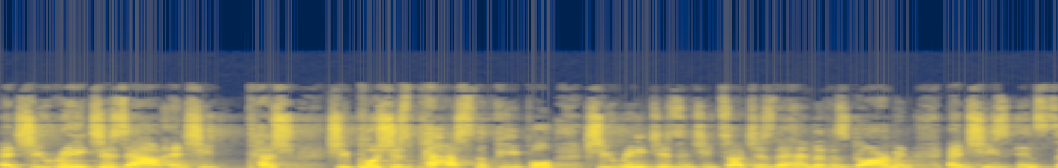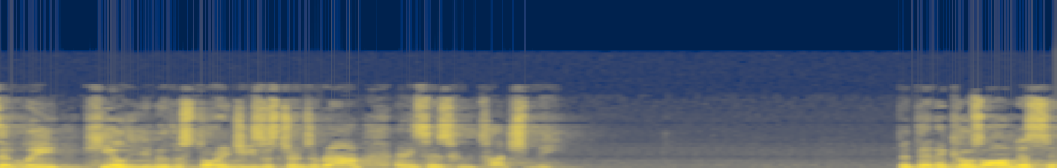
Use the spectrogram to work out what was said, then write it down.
And she reaches out and she, push, she pushes past the people. She reaches and she touches the hem of his garment and she's instantly healed. You know the story. Jesus turns around and he says, Who touched me? But then it goes on to say,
